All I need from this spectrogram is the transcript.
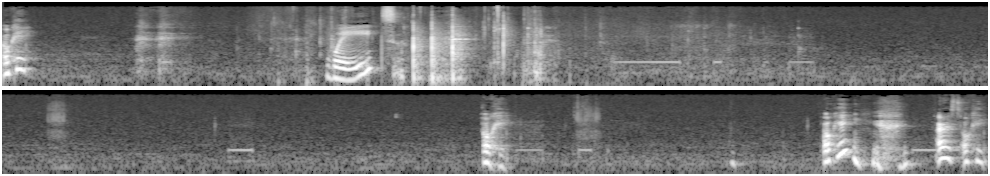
Okay. Wait. Okay. Okay. Iris, okay.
